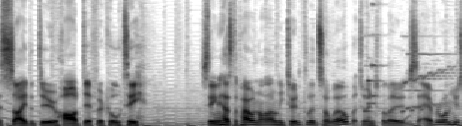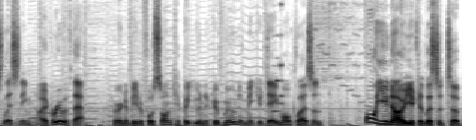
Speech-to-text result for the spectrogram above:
decide to do hard difficulty. Singing has the power not only to influence our world, but to influence everyone who's listening. I agree with that. Hearing a beautiful song can put you in a good mood and make your day more pleasant. Or, you know, you could listen to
